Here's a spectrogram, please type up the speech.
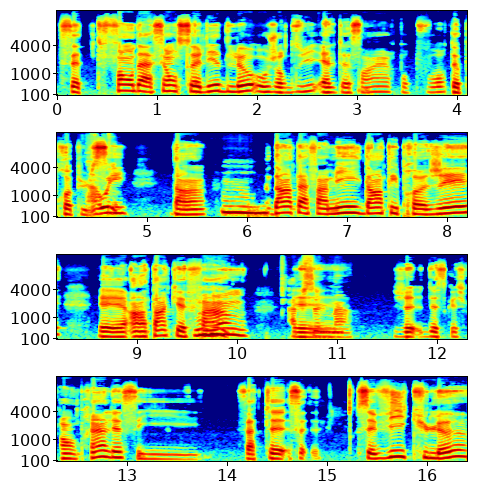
cette fondation solide-là, aujourd'hui, elle te sert pour pouvoir te propulser ah dans, mm. dans ta famille, dans tes projets, euh, en tant que mm-hmm. femme. Absolument. Euh, de ce que je comprends, là, c'est ça te ce véhicule-là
